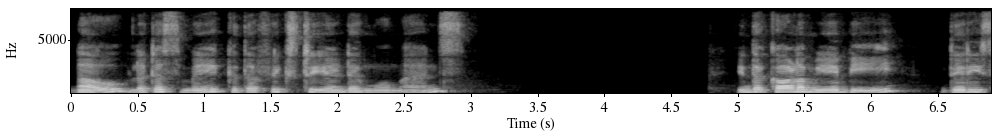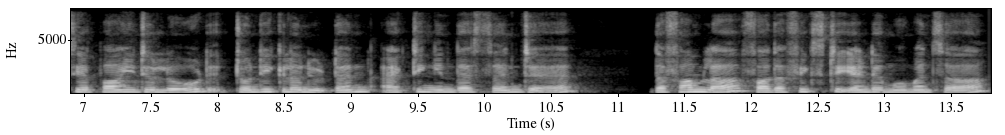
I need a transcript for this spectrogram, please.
Now let us make the fixed end moments. In the column AB, there is a point load 20 kN acting in the center. The formula for the fixed end moments are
